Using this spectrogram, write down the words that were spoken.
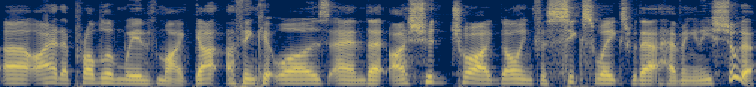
uh, I had a problem with my gut, I think it was, and that I should try going for six weeks without having any sugar.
